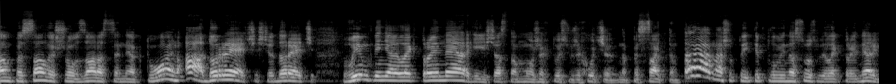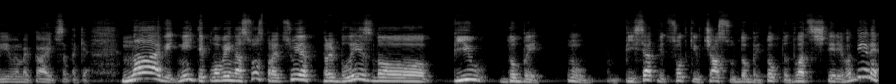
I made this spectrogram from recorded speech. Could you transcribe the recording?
Там писали, що зараз це не актуально. А, до речі, ще до речі, вимкнення електроенергії. Зараз там може хтось вже хоче написати там, та на що той тепловий насос в електроенергії вимикають, все таке. Навіть мій тепловий насос працює приблизно пів доби. Ну, 50% часу доби, тобто 24 години,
